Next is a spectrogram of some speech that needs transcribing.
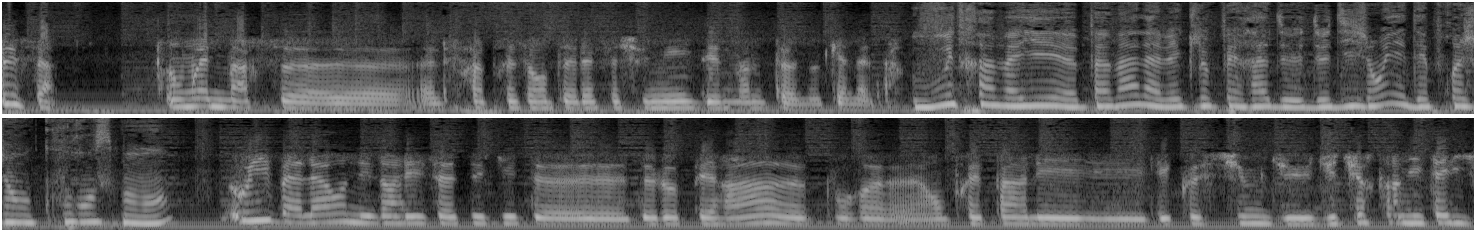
C'est ça. Au mois de mars, euh, elle sera présentée à la Fashion Week d'Edmonton au Canada. Vous travaillez euh, pas mal avec l'Opéra de, de Dijon. Il y a des projets en cours en ce moment. Oui, bah là, on est dans les ateliers de, de l'opéra euh, pour euh, on prépare les, les costumes du, du Turc en Italie,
